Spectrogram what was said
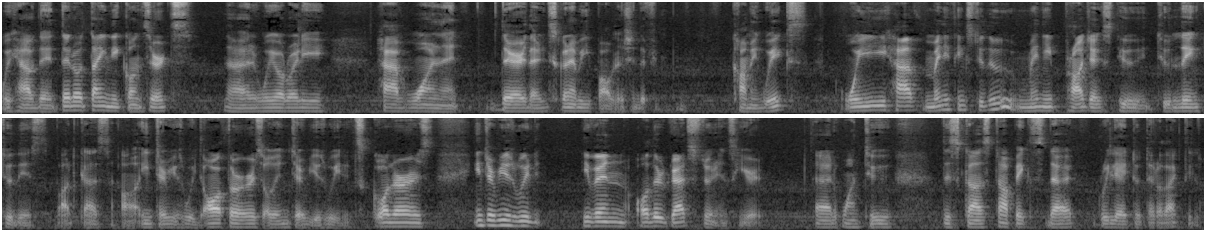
We have the Tero Tiny concerts that we already have one there that is going to be published in the coming weeks. We have many things to do, many projects to, to link to this podcast uh, interviews with authors, or interviews with scholars, interviews with even other grad students here that want to discuss topics that relate to pterodactyl.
